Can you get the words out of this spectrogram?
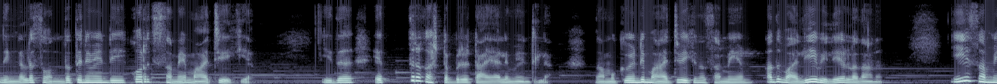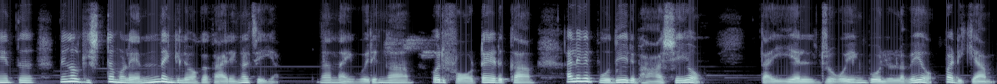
നിങ്ങളുടെ സ്വന്തത്തിന് വേണ്ടി കുറച്ച് സമയം മാറ്റി വയ്ക്കുക ഇത് എത്ര കഷ്ടപ്പെട്ടിട്ടായാലും വേണ്ടില്ല. നമുക്ക് വേണ്ടി മാറ്റി വയ്ക്കുന്ന സമയം അത് വലിയ വിലയുള്ളതാണ്. ഈ സമയത്ത് നിങ്ങൾക്ക് ഇഷ്ടമുള്ള എന്തെങ്കിലുമൊക്കെ കാര്യങ്ങൾ ചെയ്യാം. നന്നായി ഒരുങ്ങാം ഒരു ഫോട്ടോ എടുക്കാം അല്ലെങ്കിൽ പുതിയൊരു ഭാഷയോ തയ്യൽ ഡ്രോയിങ് പോലുള്ളവയോ പഠിക്കാം.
